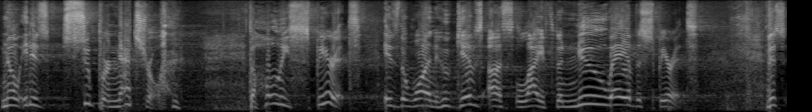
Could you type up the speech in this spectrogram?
No, it is supernatural. the Holy Spirit is the one who gives us life, the new way of the Spirit. This,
